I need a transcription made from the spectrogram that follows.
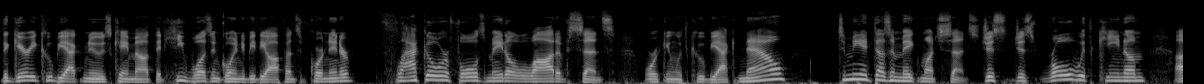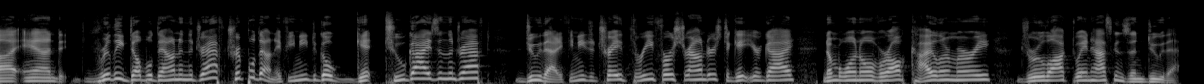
the Gary Kubiak news came out that he wasn't going to be the offensive coordinator, Flacco or Foles made a lot of sense working with Kubiak. Now. To me, it doesn't make much sense. Just just roll with Keenum uh, and really double down in the draft, triple down. If you need to go get two guys in the draft, do that. If you need to trade three first rounders to get your guy, number one overall, Kyler Murray, Drew Lock, Dwayne Haskins, then do that.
